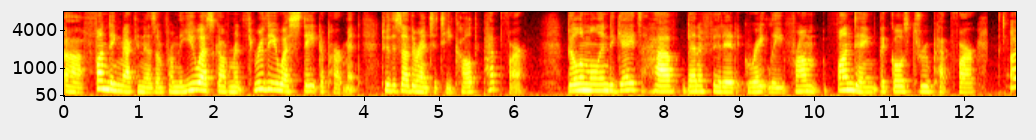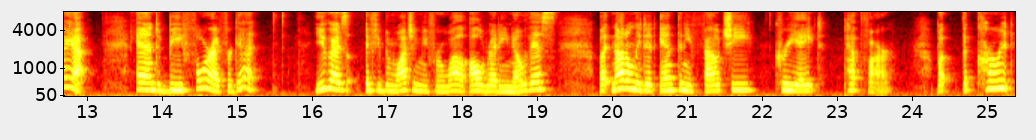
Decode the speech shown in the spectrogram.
uh, funding mechanism from the US government through the US State Department to this other entity called PEPFAR. Bill and Melinda Gates have benefited greatly from funding that goes through PEPFAR. Oh, yeah. And before I forget, you guys, if you've been watching me for a while, already know this, but not only did Anthony Fauci create PEPFAR, but the current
